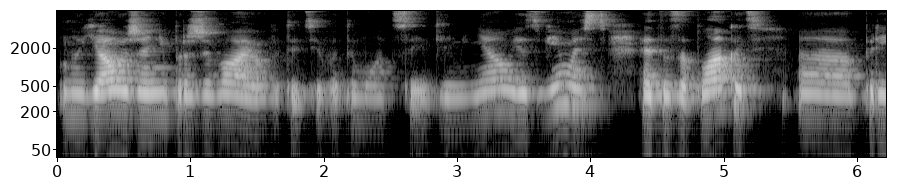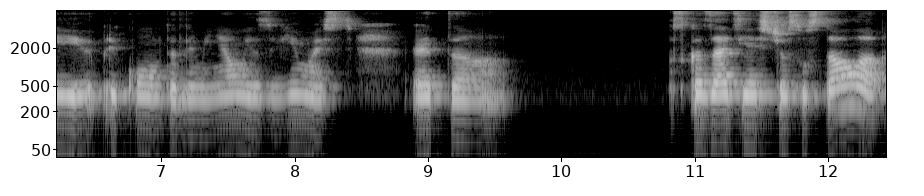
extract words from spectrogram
но я уже не проживаю вот эти вот эмоции. Для меня уязвимость — это заплакать э, при, при ком-то. Для меня уязвимость — это сказать «я сейчас устала»,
